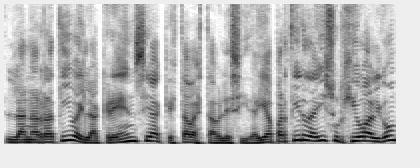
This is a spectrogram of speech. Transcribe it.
la narrativa y la creencia que estaba establecida. Y a partir de ahí surgió algo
